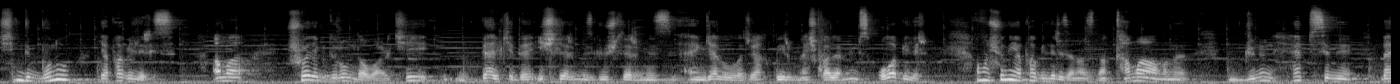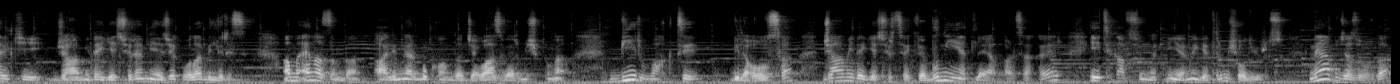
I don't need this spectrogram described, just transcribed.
Şimdi bunu yapabiliriz. Ama şöyle bir durum da var ki belki de işlerimiz, güçlerimiz engel olacak bir meşgalemiz olabilir. Ama şunu yapabiliriz en azından. Tamamını, günün hepsini belki camide geçiremeyecek olabiliriz. Ama en azından alimler bu konuda cevaz vermiş buna. Bir vakti bile olsa camide geçirsek ve bu niyetle yaparsak eğer itikaf sünnetini yerine getirmiş oluyoruz. Ne yapacağız orada?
